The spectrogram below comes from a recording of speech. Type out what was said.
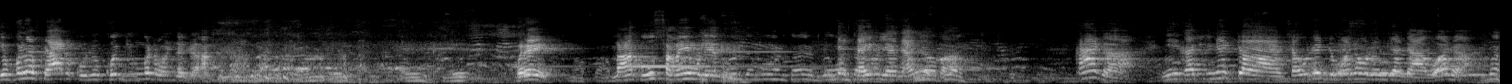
దిబ్బలో పేడ కొడు కొంచెం కూడా ఉండదు ఒరే నాకు సమయం లేదు అంటే టైం లేదా నీకు కాదు నీకు అడిగినట్టు చౌరెడ్డి మనవడు ఉండదా వాడు ఆ, ఆ,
